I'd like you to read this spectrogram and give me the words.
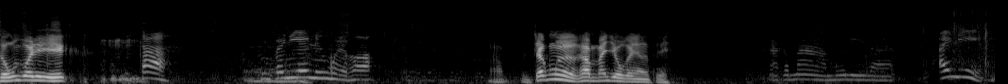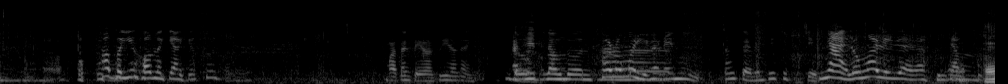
สูงกว่านี้อีกค่ะคุณไปนี่หนึ่งหมดเลยพอครับจักมือครับมาอยู่กันอย่างสิอากามามื้อนี้ละไอ้นี่เข้าไปอยู่เขาไม่แก้วจะขึ้น มาตั้งแต่วันที่อะไรอาทิตย์เราเดินเขาลงมาอยู่ทางใดมือตั้งแต่วันที่สิบเจ็ดง่ายลงมาเรื่อยๆแล้วขึ้นจังโอ้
